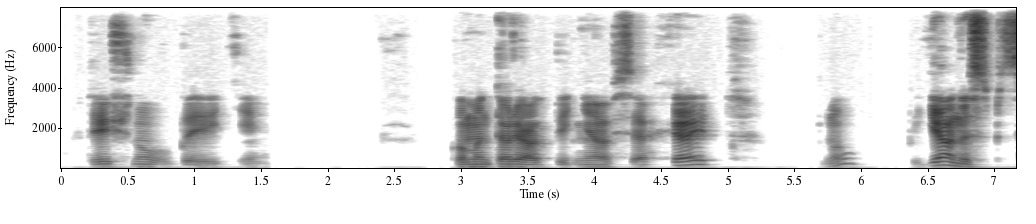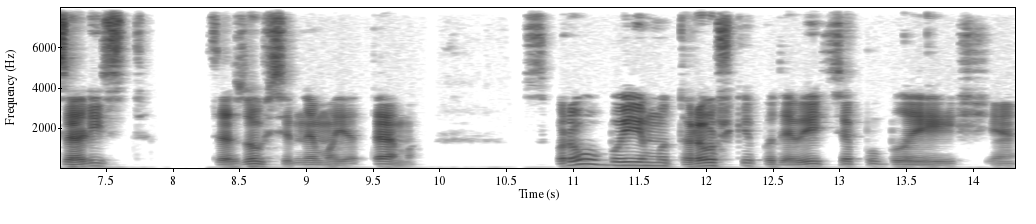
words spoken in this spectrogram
фактично вбиті. В коментарях піднявся хейт. Ну, я не спеціаліст, це зовсім не моя тема. Спробуємо трошки подивитися поближче.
